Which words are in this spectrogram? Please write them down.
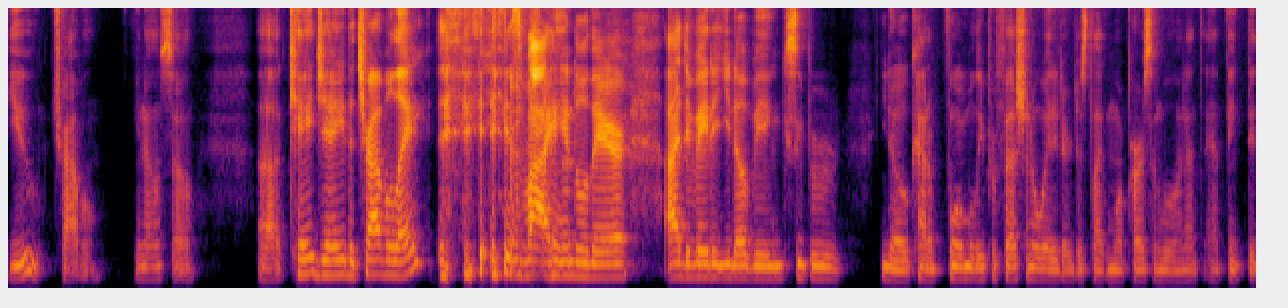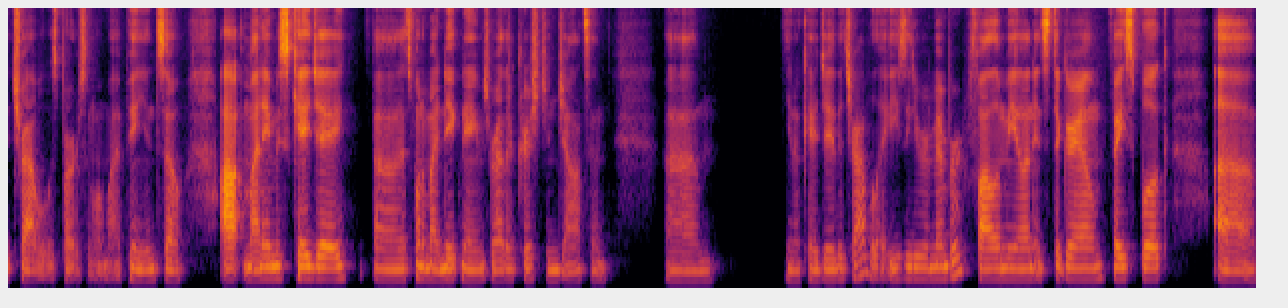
you travel, you know. So uh, KJ the Travel A is my handle there. I debated, you know, being super you know, kind of formally professional with it or just like more personal. And I, I think that travel is personal, in my opinion. So uh, my name is KJ. Uh, that's one of my nicknames, rather, Kristian Johnson. Um, you know, KJ the Traveler, easy to remember. Follow me on Instagram, Facebook. Uh,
